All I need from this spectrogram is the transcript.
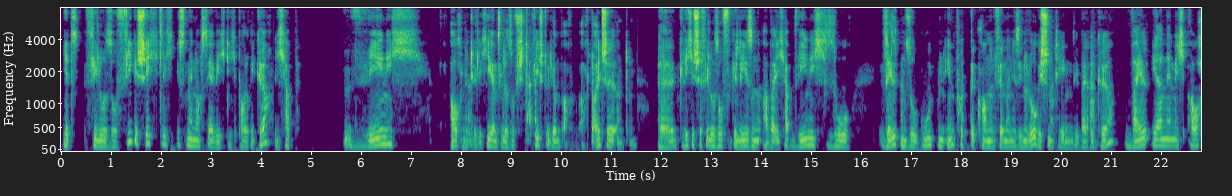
Jetzt philosophiegeschichtlich ist mir noch sehr wichtig Paul Ricoeur. Ich habe wenig, auch natürlich hier im Philosophiestudium, auch, auch deutsche und, und äh, griechische Philosophen gelesen, aber ich habe wenig so selten so guten Input bekommen für meine sinologischen Themen wie bei Ricoeur, weil er nämlich auch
